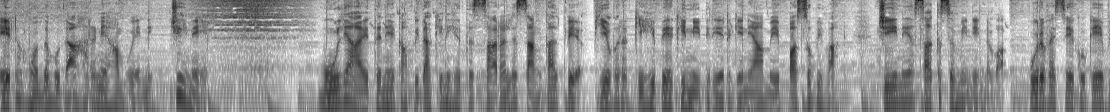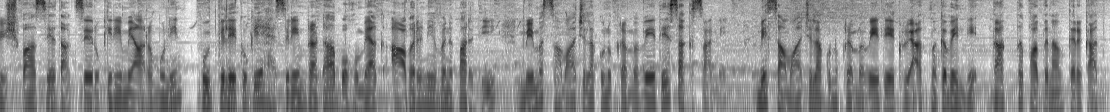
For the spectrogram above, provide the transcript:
ඒට හොඳ මුදාහරණය හමුවෙන්නේ චීනයේ. මූල්‍ය ආයතනයක අපි දකින හිත සරල සංකල්පය පියවර කිහිපයකින් ඉදිරියට ගෙනයාමේ පසුබිමක් චීනය සකසමින් ඉන්නවා. පුරවැසියකුගේ විශ්වාසය තක්සේරු කිරීමේ අරමුණින් පුද්ගලයකුගේ හැසිරීම් රටා බොහොමයක් ආවරණය වන පරිදි මෙම සමාජ ලකුණු ක්‍රමවේදය සකසන්නේ. මේ සමාජ ලකුණු ක්‍රමවේදය ක්‍රියාත්මක වෙන්නේ දත්ත පදනම් කරගත්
